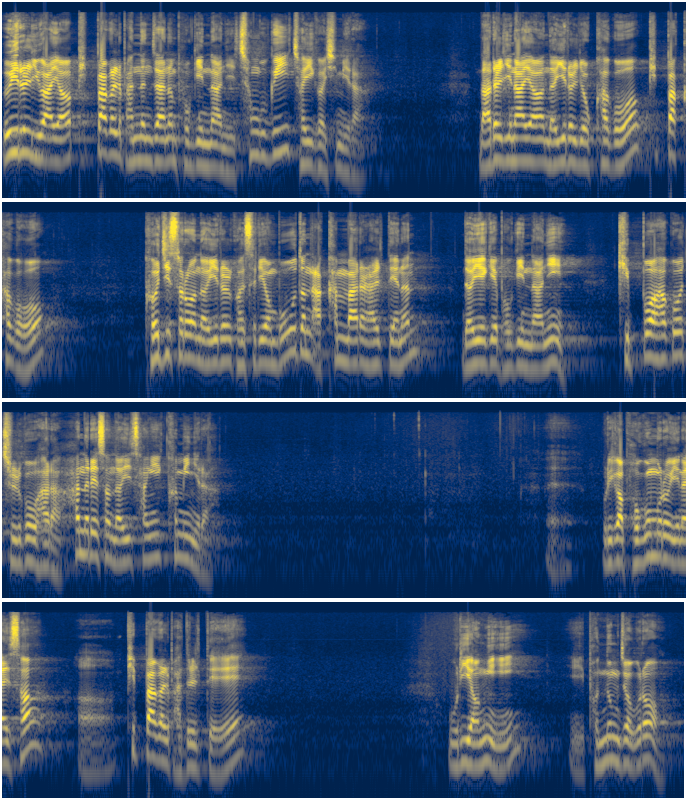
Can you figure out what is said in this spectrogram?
의를 위하여 핍박을 받는 자는 복이 있나니 천국이 저희 것임이라. 나를 인하여 너희를 욕하고 핍박하고 거짓으로 너희를 거스려 모든 악한 말을 할 때는 너희에게 복이 있나니 기뻐하고 즐거워하라. 하늘에서 너희 상이 크민이라. 예, 우리가 복음으로 인해서 어, 핍박을 받을 때 우리 영이 본능적으로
